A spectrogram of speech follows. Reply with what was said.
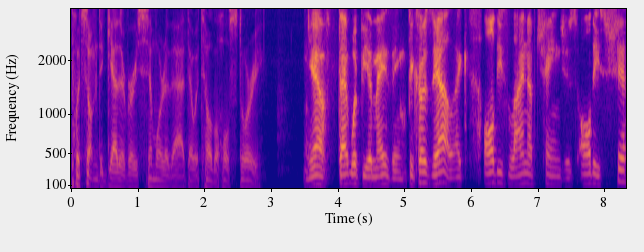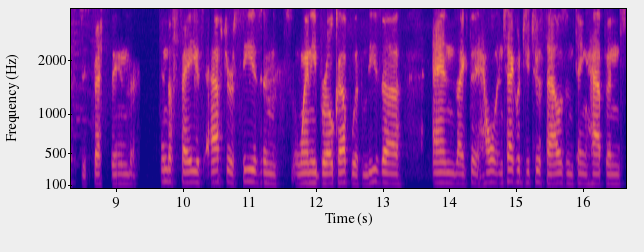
put something together very similar to that that would tell the whole story. Yeah, that would be amazing because yeah, like all these lineup changes, all these shifts, especially in the in the phase after seasons when he broke up with Lisa and like the whole Integrity 2000 thing happened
